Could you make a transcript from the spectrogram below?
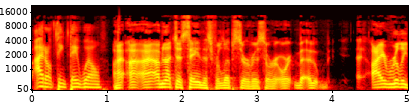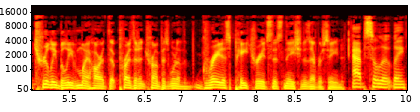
I don't think they will. I, I, I'm not just saying this for lip service, or, or uh, I really truly believe in my heart that President Trump is one of the greatest patriots this nation has ever seen. Absolutely,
